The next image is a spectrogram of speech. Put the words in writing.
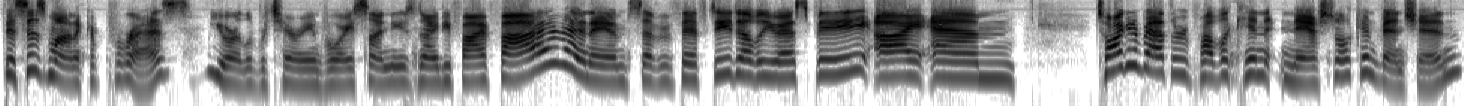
This is Monica Perez, your libertarian voice on News 95.5 and AM 750 WSB. I am talking about the Republican National Convention,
